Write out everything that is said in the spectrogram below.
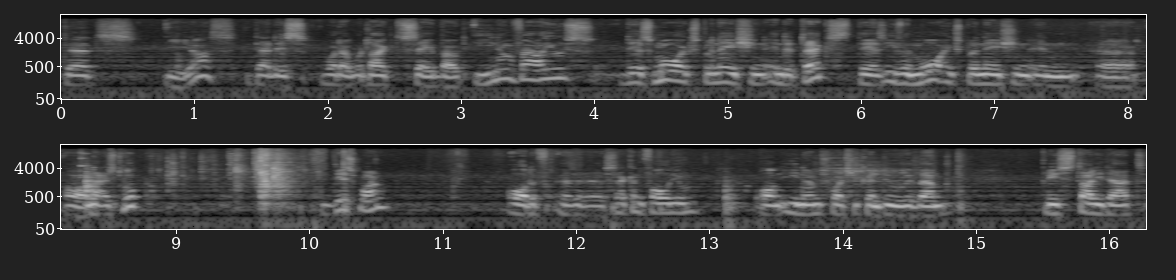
that's yes, that is what I would like to say about enum values. There's more explanation in the text. There's even more explanation in uh, our nice book, this one, or the uh, second volume on enums, what you can do with them please study that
